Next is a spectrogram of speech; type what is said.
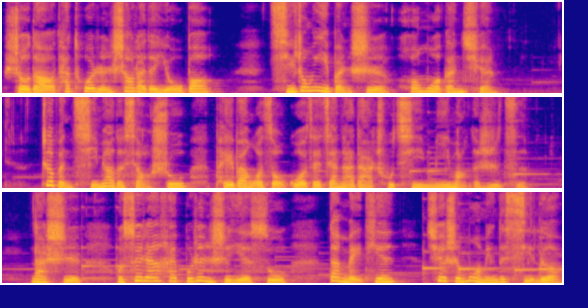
收到她托人捎来的邮包。其中一本是《荒漠甘泉》，这本奇妙的小书陪伴我走过在加拿大初期迷茫的日子。那时我虽然还不认识耶稣，但每天却是莫名的喜乐。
